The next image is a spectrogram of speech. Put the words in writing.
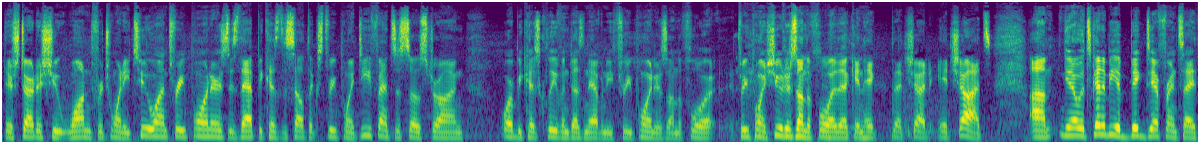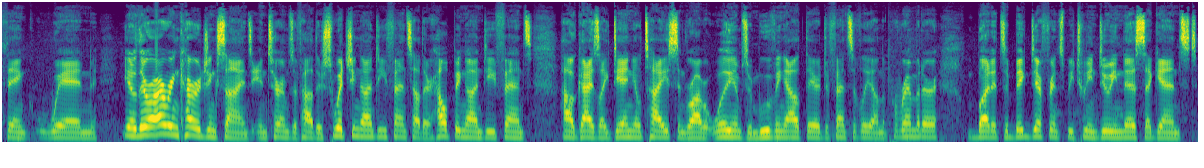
Their starters shoot one for 22 on three pointers. Is that because the Celtics three point defense is so strong, or because Cleveland doesn't have any three pointers on the floor, three point shooters on the floor that can hit that shot hit shots. Um, you know, it's going to be a big difference, I think, when you know there are encouraging signs in terms of how they're switching on defense, how they're helping on defense, how guys like Daniel Theis and Robert Williams are moving out there defensively on the perimeter. But it's a big difference between doing this against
